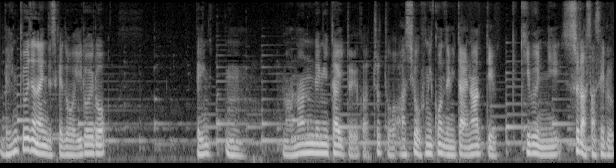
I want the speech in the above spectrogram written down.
勉強じゃないんですけどいろいろ勉、うん、学んでみたいというかちょっと足を踏み込んでみたいなっていう気分にすらさせる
